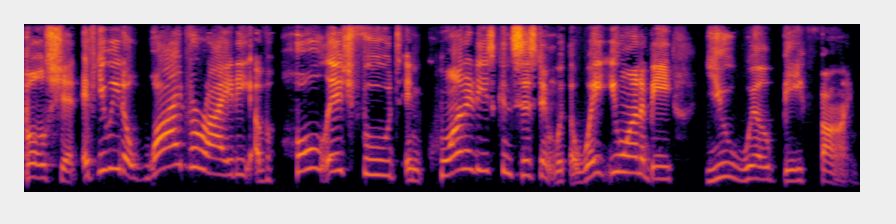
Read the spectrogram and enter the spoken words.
bullshit. If you eat a wide variety of whole-ish foods in quantities consistent with the weight you want to be, you will be fine.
